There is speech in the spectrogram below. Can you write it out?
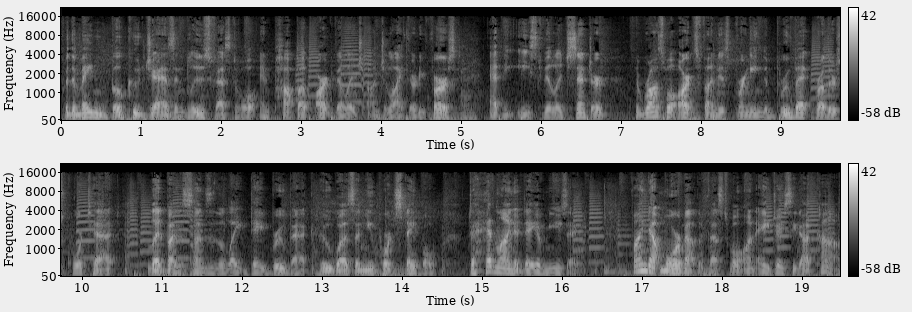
For the maiden Boku Jazz and Blues Festival and Pop Up Art Village on July 31st at the East Village Center, the Roswell Arts Fund is bringing the Brubeck Brothers Quartet, led by the sons of the late Dave Brubeck, who was a Newport staple, to headline a day of music. Find out more about the festival on AJC.com.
